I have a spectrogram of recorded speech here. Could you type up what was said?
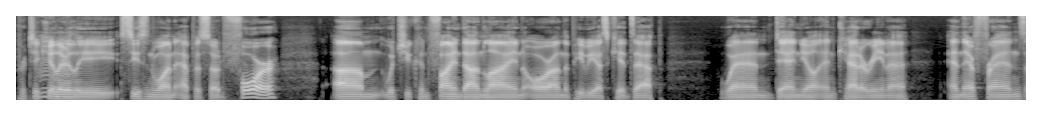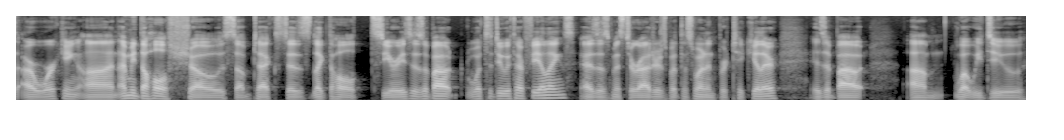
particularly mm. season one, episode four, um, which you can find online or on the PBS Kids app when Daniel and Katerina and their friends are working on. I mean, the whole show's subtext is like the whole series is about what to do with our feelings, as is Mr. Rogers, but this one in particular is about um, what we do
